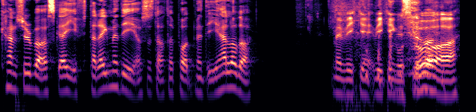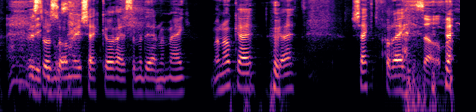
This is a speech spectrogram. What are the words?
Kanskje du bare skal gifte deg med de, og så starte pod med de heller, da? Med Viking, Viking Oslo og Hvis det var så mye kjekkere å reise med de enn med meg. Men OK, greit. Kjekt for deg. Søren.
